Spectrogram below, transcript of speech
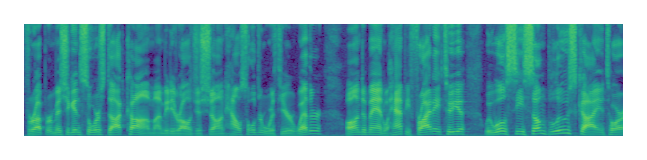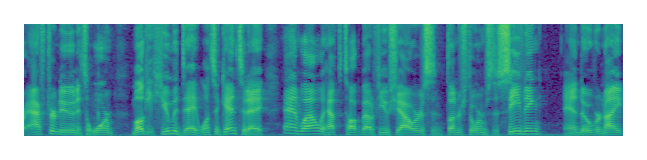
For UpperMichigansSource.com, I'm meteorologist Shawn Householder with your weather on demand. Well, happy Friday to you. We will see some blue sky into our afternoon. It's a warm, muggy, humid day once again today. And well, we have to talk about a few showers and thunderstorms this evening and overnight.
